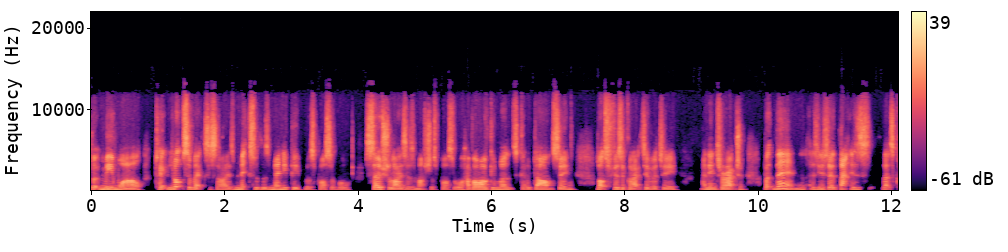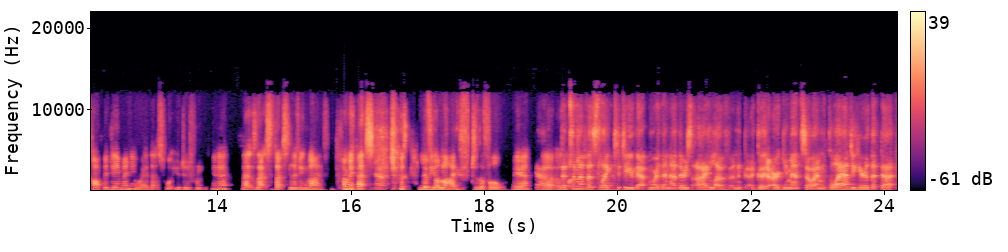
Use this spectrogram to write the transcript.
But meanwhile take lots of exercise mix with as many people as possible socialize as much as possible have arguments go dancing lots of physical activity and interaction. But then, as you said, that is that's carpe diem anyway. That's what you do for you know. That's that's that's living life. I mean, that's yeah. just live your life to the full. Yeah. Yeah. Uh, but some of us like to do that more than others. I love an, a good argument, so I'm glad to hear that. That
